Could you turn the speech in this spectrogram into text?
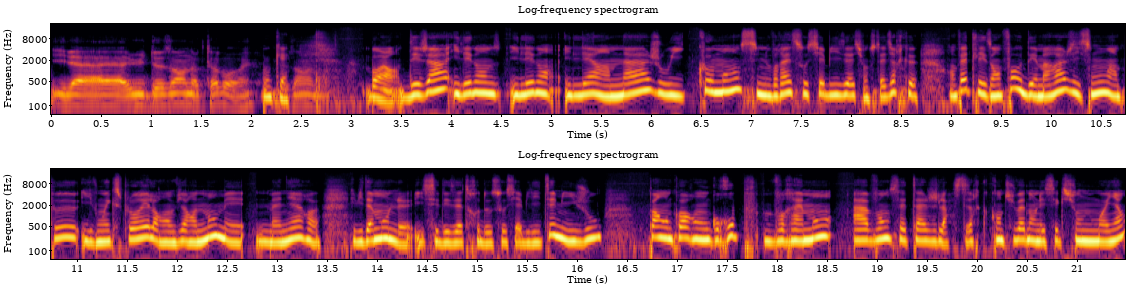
Il a eu deux ans en octobre, ouais. Ok. Deux ans, ouais. Bon alors déjà, il est dans, il est dans, il est à un âge où il commence une vraie sociabilisation. C'est-à-dire que en fait, les enfants au démarrage, ils sont un peu, ils vont explorer leur environnement, mais de manière, euh, évidemment, c'est des êtres de sociabilité, mais ils jouent pas encore en groupe vraiment avant cet âge-là. C'est-à-dire que quand tu vas dans les sections de moyens,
